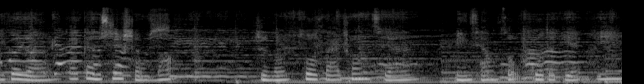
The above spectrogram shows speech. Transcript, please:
一个人该干些什么，只能坐在窗前冥想走过的点滴。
